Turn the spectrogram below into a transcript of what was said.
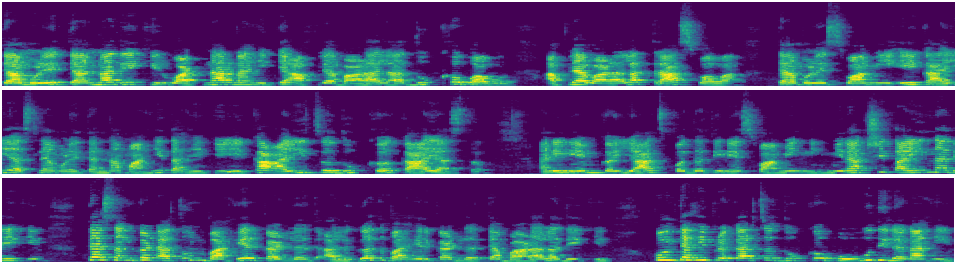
त्यामुळे त्यांना देखील वाटणार नाही की आपल्या बाळाला दुःख व्हावं आपल्या बाळाला त्रास व्हावा. त्यामुळे स्वामी एक आई असल्यामुळे त्यांना माहीत आहे की एका आईचं दुःख काय असतं. आणि नेमकं याच पद्धतीने स्वामींनी मीनाक्षी ताईंना देखील त्या संकटातून बाहेर काढलं अलगद बाहेर काढलं. त्या बाळाला देखील कोणत्याही प्रकारचं दुःख होऊ दिलं नाही.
